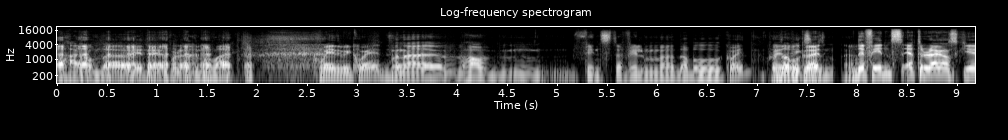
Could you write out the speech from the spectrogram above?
Her kom det ideer på løpet av her. Quaid we Quaid. Men uh, fins det film uh, Double Quaid? Double Quaid. Ja. Det fins Jeg tror det er ganske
